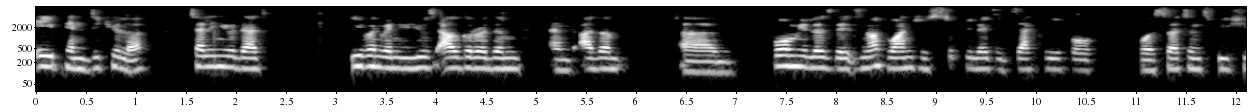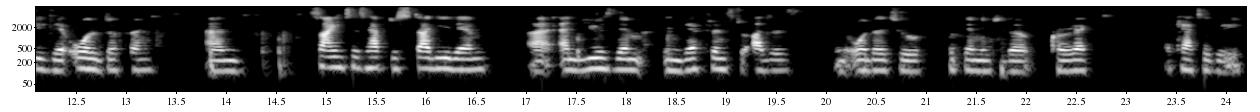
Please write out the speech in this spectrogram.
appendicular, telling you that even when you use algorithm and other um, formulas, there's not one to stipulate exactly for, for certain species. They're all different. And scientists have to study them uh, and use them in reference to others in order to put them into the correct category.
